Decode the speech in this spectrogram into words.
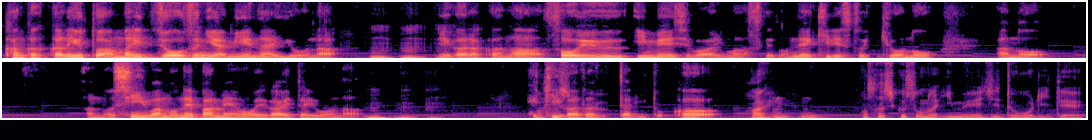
感覚から言うとあんまり上手には見えないようなうんうんうん絵柄かな、そういうイメージはありますけどね。キリスト教のあのあの神話のね場面を描いたようなうんうんうん。壁画だったりとか、はい。うんうん。まさしくそのイメージ通りで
